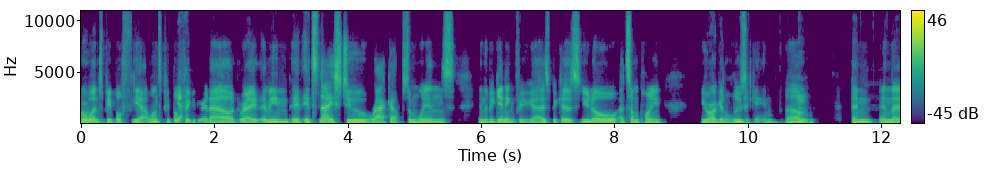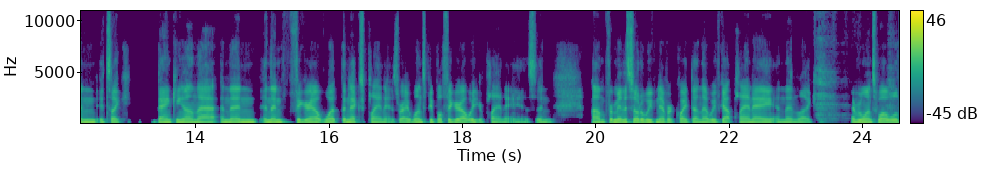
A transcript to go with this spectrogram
or once people yeah once people Yeah. figure it out right i mean it, it's nice to rack up some wins in the beginning for you guys because you know at some point you are going to lose a game um and and then it's like banking on that and then and then figuring out what the next plan is right once people figure out what your plan a is and um for minnesota we've never quite done that we've got plan a and then like every once in a while we'll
